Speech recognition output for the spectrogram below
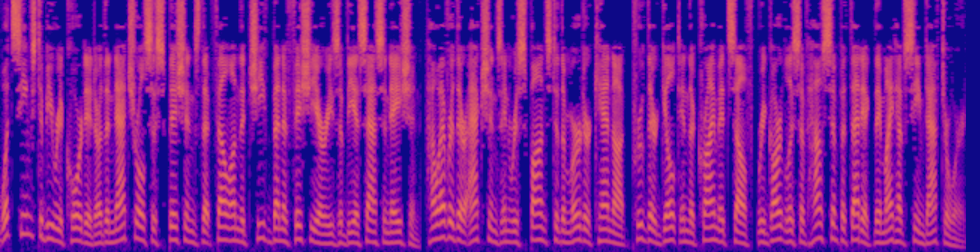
What seems to be recorded are the natural suspicions that fell on the chief beneficiaries of the assassination, however their actions in response to the murder cannot prove their guilt in the crime itself, regardless of how sympathetic they might have seemed afterward.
